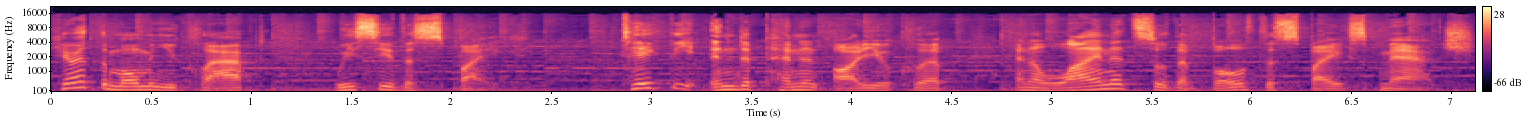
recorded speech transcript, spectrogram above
Here at the moment you clapped, we see the spike. Take the independent audio clip and align it so that both the spikes match.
